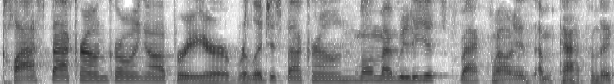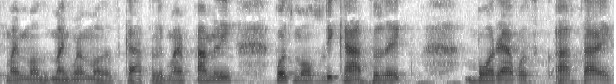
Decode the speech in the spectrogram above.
class background growing up or your religious background? Well, my religious background is I'm Catholic. My mother, my grandmother's Catholic. My family was mostly Catholic, but I was as I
